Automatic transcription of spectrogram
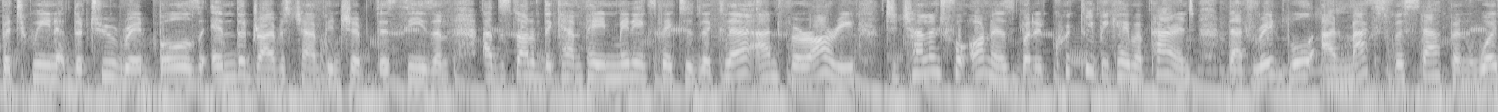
between the two Red Bulls in the Drivers' Championship this season. At the start of the campaign, many expected Leclerc and Ferrari to challenge for honours, but it quickly became apparent that Red Bull and Max Verstappen were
